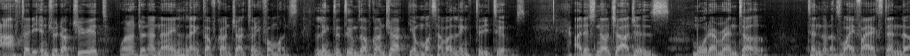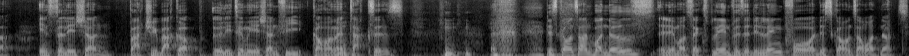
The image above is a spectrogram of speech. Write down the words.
after the introductory rate 109. Length of contract 24 months. Link to terms of contract, you must have a link to the terms. Additional charges: modem rental, $10. Wi-Fi extender, installation, battery backup, early termination fee, government hmm. taxes. discounts on bundles, they must explain. Visit the link for discounts and whatnot.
